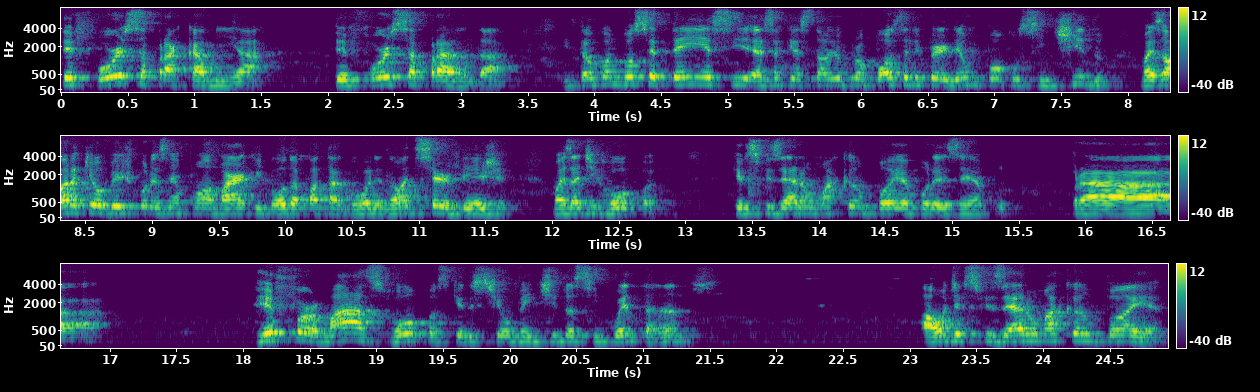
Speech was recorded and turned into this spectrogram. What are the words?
ter força para caminhar, ter força para andar. Então, quando você tem esse, essa questão de propósito, ele perdeu um pouco o sentido, mas a hora que eu vejo, por exemplo, uma marca igual da Patagônia, não a de cerveja, mas a de roupa, que eles fizeram uma campanha, por exemplo, para reformar as roupas que eles tinham vendido há 50 anos, aonde eles fizeram uma campanha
